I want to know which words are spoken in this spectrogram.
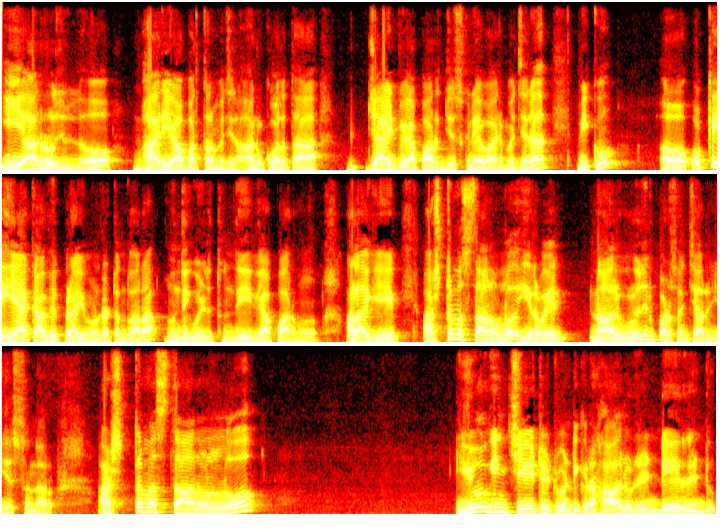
ఈ ఆరు రోజుల్లో భార్యాభర్తల మధ్యన అనుకూలత జాయింట్ వ్యాపారం చేసుకునే వారి మధ్యన మీకు ఒకే ఏకాభిప్రాయం ఉండటం ద్వారా ముందుకు వెళుతుంది వ్యాపారము. అలాగే అష్టమ స్థానంలో ఇరవై నాలుగు రోజుల పాటు సంచారం చేస్తున్నారు. అష్టమ స్థానంలో యోగించేటటువంటి గ్రహాలు రెండే రెండు.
